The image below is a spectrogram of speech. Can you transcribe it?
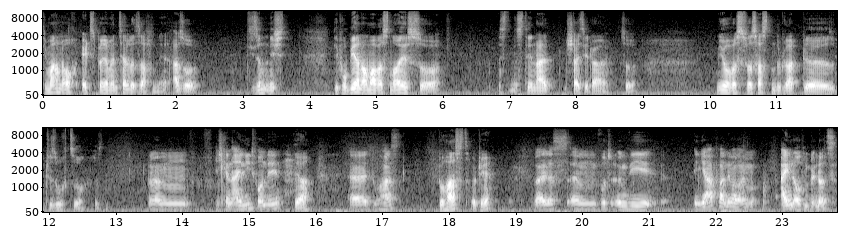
die machen auch experimentelle Sachen. Also die sind nicht, die probieren auch mal was Neues so. Ist, ist denen halt scheißegal. So. Mio, was, was hast denn du gerade ge, gesucht so? Ähm, ich kenne ein Lied von denen. Ja? Äh, du hast. Du hast, okay? Weil das ähm, wird irgendwie in Japan immer beim Einlaufen benutzt,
